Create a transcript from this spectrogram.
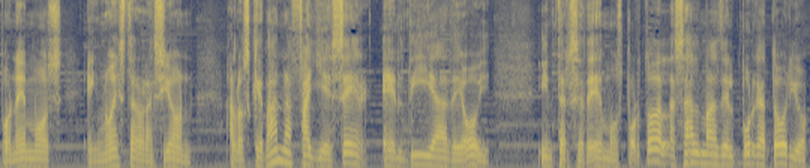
Ponemos en nuestra oración a los que van a fallecer el día de hoy. Intercedemos por todas las almas del purgatorio,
